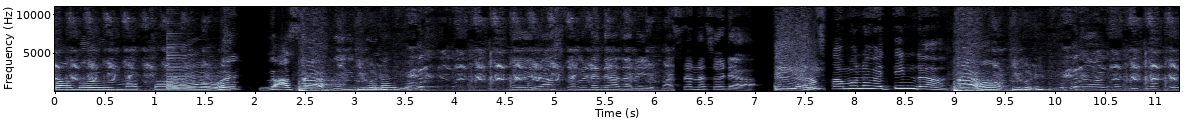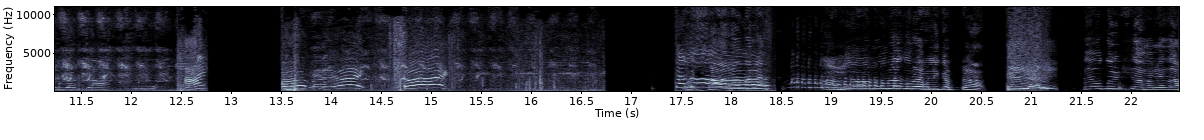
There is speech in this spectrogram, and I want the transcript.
পাগল মাতা। ওই গাছে এই রাস্তা বেটা দেয়া যারে পাঁচটা না ছয়টা? রাস্তা মনে হয় তিনটা। আমি অনুরা দুরা হেলিকপ্টার। কেউ ধরিস না যা।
